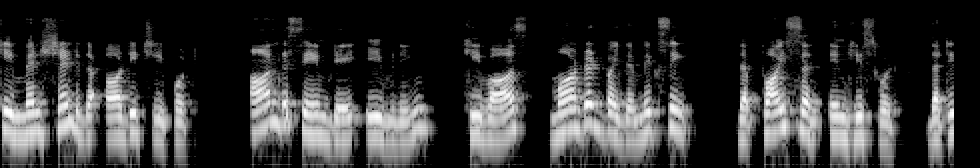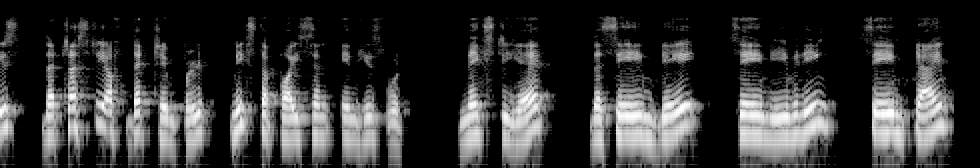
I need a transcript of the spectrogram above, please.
he mentioned the audit report. On the same day evening, he was murdered by the mixing the poison in his food. That is, the trustee of that temple mixed the poison in his wood. Next year, the same day, same evening, same time,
